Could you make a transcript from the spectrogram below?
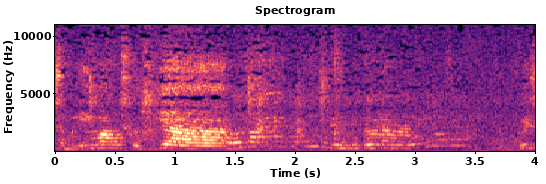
Jam lima harus kerjaan. Wis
